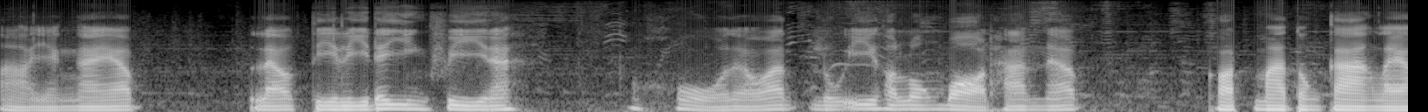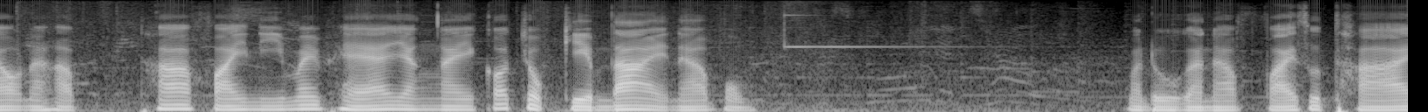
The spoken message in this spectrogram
อ่ายังไงครับ แล้วตีรีได้ยิงฟรีนะ โอ้โห แต่ว่าลูอี้เขาลงบ่อทันนะครับก๊อตมาตรงกลางแล้วนะครับ ถ้าไฟนี้ไม่แพ้ยังไงก็จบเกมได้นะครับผม มาดูกันนะครับ ไฟสุดท้าย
